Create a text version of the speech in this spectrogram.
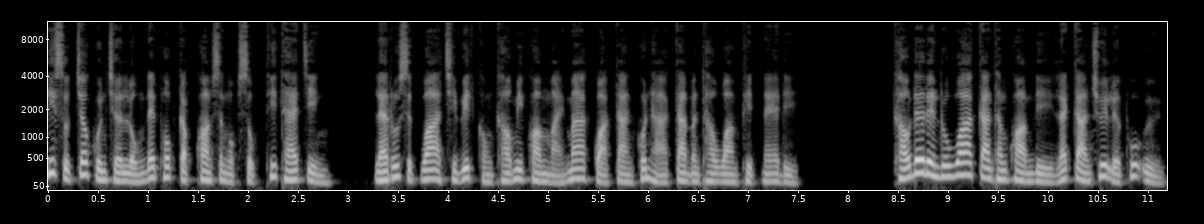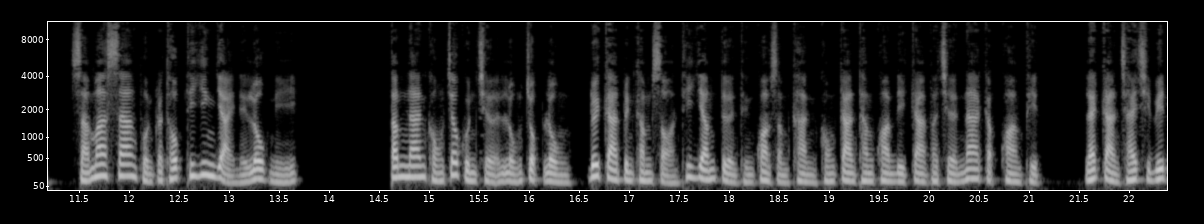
ที่สุดเจ้าขุนเฉินหลงได้พบกับความสงบสุขที่แท้จริง และรู้สึกว่าชีวิตของเขามีความหมายมากกว่าการค้นหาการบรรเทาความผิดในอดีต เขาได้เรียนรู้ว่าการทำความดีและการช่วยเหลือผู้อื่น สามารถสร้างผลกระทบที่ยิ่งใหญ่ในโลกนี้ตำนานของเจ้าขุนเฉินหลงจบลง ด้วยการเป็นคำสอนที่ย้ำเตือนถึงความสำคัญของการทำความดีการเผชิญหน้ากับความผิด และการใช้ชีวิต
